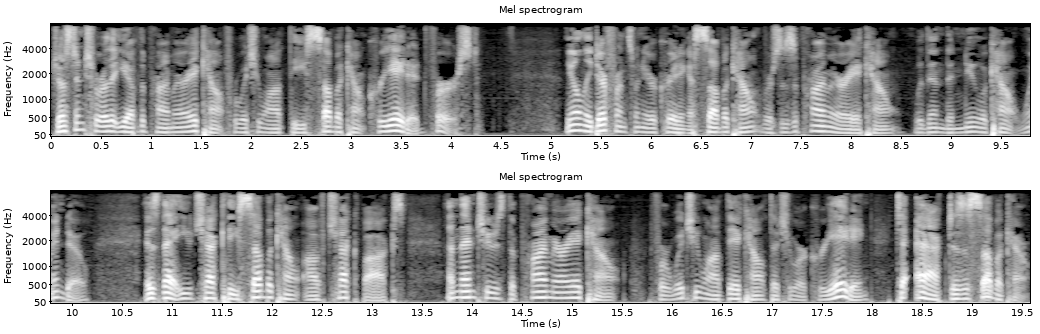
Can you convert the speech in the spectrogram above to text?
Just ensure that you have the primary account for which you want the sub-account created first. The only difference when you are creating a sub-account versus a primary account within the new account window is that you check the sub-account of checkbox and then choose the primary account for which you want the account that you are creating to act as a sub-account.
